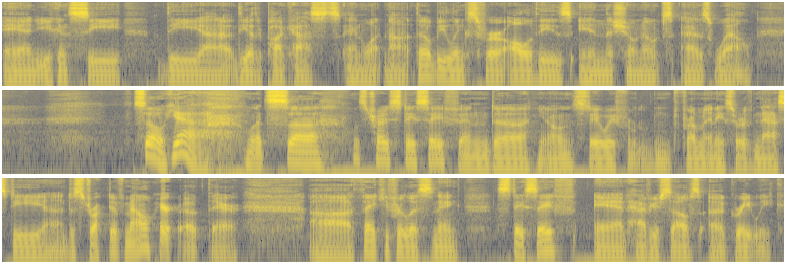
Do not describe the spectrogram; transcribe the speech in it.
and you can see the uh, the other podcasts and whatnot. There'll be links for all of these in the show notes as well. So yeah, let's uh, let's try to stay safe and uh, you know stay away from from any sort of nasty, uh, destructive malware out there. Uh, thank you for listening. Stay safe and have yourselves a great week.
